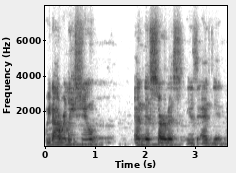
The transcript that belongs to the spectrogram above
We now release you, and this service is ended.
